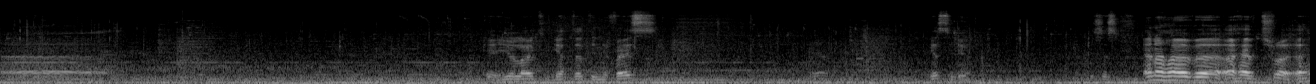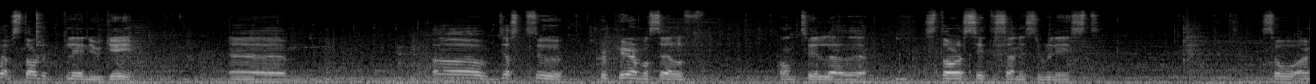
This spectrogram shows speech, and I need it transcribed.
Uh, okay, you like to get that in your face? Yeah. Yes you do. And I have uh, I have I have started to play a new game. Um, uh, just to prepare myself until uh, Star Citizen is released. So I'm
